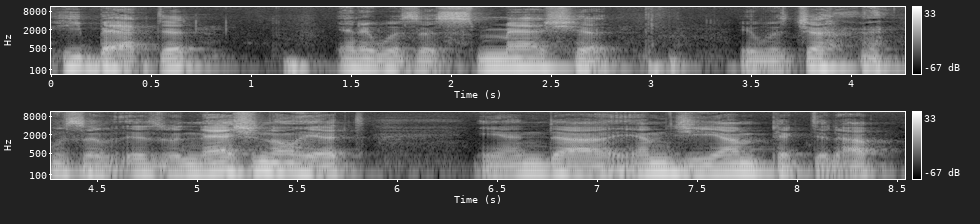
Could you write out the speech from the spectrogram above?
he backed it, and it was a smash hit. It was just it was a it was a national hit, and uh, MGM picked it up.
